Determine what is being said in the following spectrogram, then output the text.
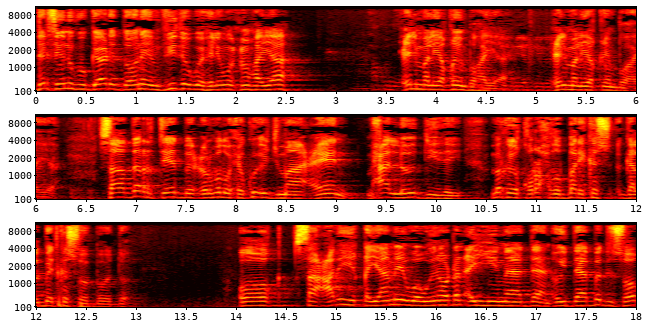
darsiga ninkuu gaari doonee videogu helin wuxuu hayaa cilmalyaqiin buu hayaa. Cilm alyaqiin buu hayaa. Saa bay culummadu waxay ku ijmaaceen. Maxaa loo diiday? Markay qoraxdu bari galbeed ka soo boodo oo saacadihii qiyaamihii waaweyn oo dhan ay yimaadaan oy daabadii soo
